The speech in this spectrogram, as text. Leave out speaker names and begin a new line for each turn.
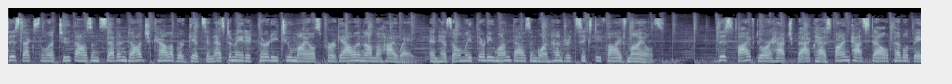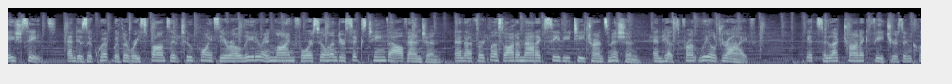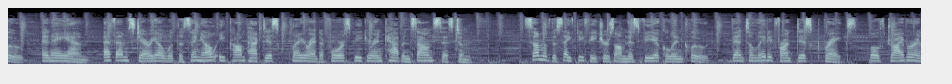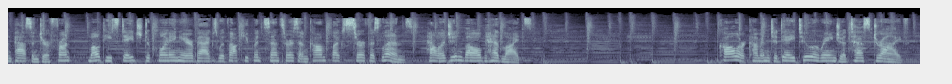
This excellent 2007 Dodge Caliber gets an estimated 32 miles per gallon on the highway, and has only 31,165 miles. This five-door hatchback has fine pastel pebble beige seats, and is equipped with a responsive 2.0-liter inline four-cylinder 16-valve engine, an effortless automatic CVT transmission, and has front-wheel drive. Its electronic features include an AM, FM stereo with a Sing-LE compact disc player and a four-speaker in-cabin sound system. Some of the safety features on this vehicle include ventilated front disc brakes, both driver and passenger front, multi-stage deploying airbags with occupant sensors and complex surface lens, halogen bulb headlights. Call or come in today to arrange a test drive.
